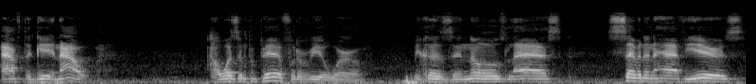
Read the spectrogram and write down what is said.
after getting out, I wasn't prepared for the real world because in those last seven and a half years,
